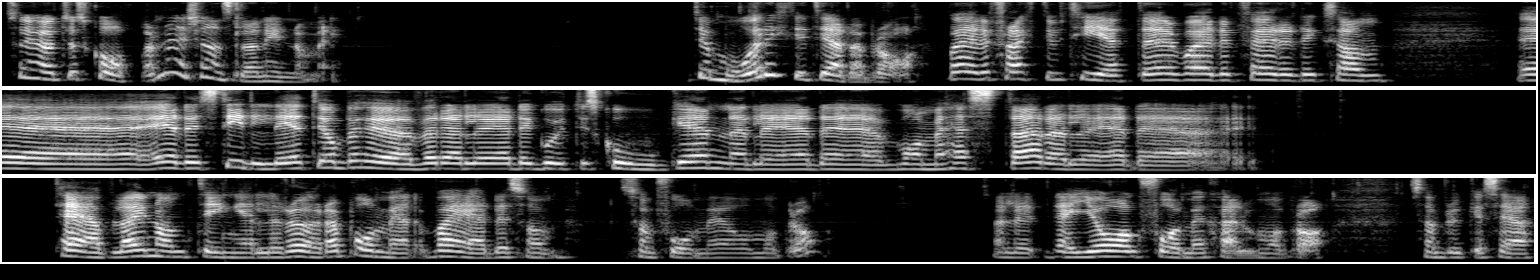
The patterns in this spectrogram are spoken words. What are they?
Som gör att jag skapar den här känslan inom mig jag mår riktigt jävla bra. Vad är det för aktiviteter? Vad är det för liksom eh, är det stillhet jag behöver eller är det gå ut i skogen eller är det vara med hästar eller är det tävla i någonting eller röra på mig? Vad är det som, som får mig att må bra? Eller där jag får mig själv att må bra. Som jag brukar säga,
